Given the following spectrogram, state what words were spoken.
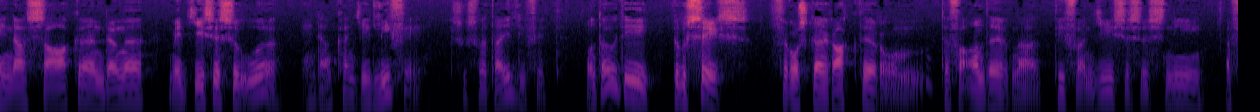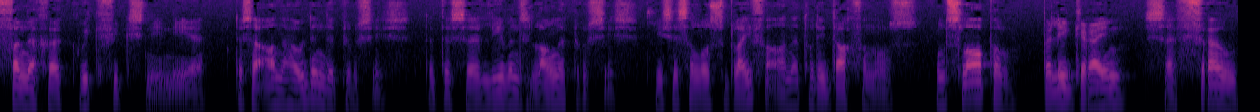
en na sake en dinge met Jesus se oë en dan kan jy lief hê soos wat hy liefhet onthou die proses vir ons karakter om te verander na die van Jesus is nie 'n vinnige quick fix nie nee. Dis 'n aanhoudende proses. Dit is 'n lewenslange proses. Jesus sal ons bly verander tot die dag van ons ontslaping. Billy Graham se vrou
